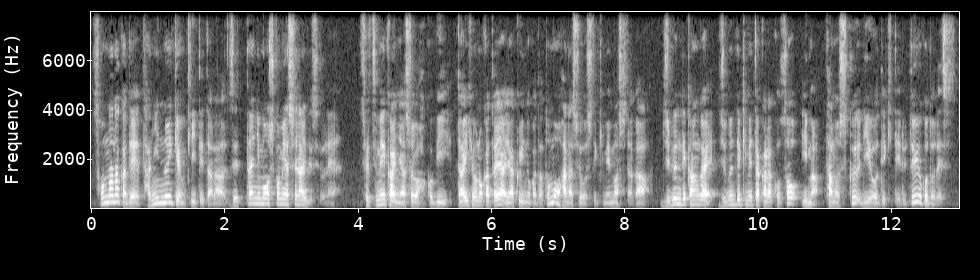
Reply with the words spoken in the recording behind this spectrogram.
そんな中で他人の意見を聞いてたら絶対に申し込みはしないですよね。説明会に足を運び、代表の方や役員の方ともお話をして決めましたが、自分で考え、自分で決めたからこそ今楽しく利用できているということです。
